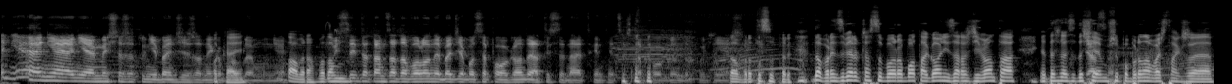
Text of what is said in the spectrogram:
Nie, nie, nie, nie, myślę, że tu nie będzie żadnego Okej. problemu, nie? Dobra, bo tam... Mój syn to tam zadowolony będzie, bo se poogląda, a ty sobie nawet chętnie coś tam poogląda później. Dobra, to super. Dobra, nie zabieram czasu, bo robota goni, zaraz dziewiąta. Ja też lecę do siebie, Jasne. muszę pobronować, także...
